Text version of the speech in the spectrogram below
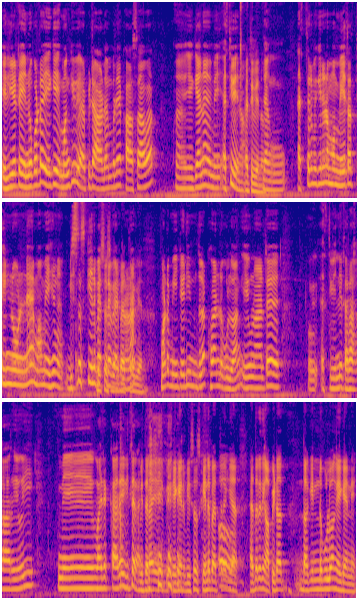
එළියට එනකොට ඒකේ මං කිව්වේ අපිට ආඩම්බරයක් ආසාවක් අ, ඒ ගැන මේ ඇති වෙනවා. ඇති ඇත්තටම කියනවා මම මේ තත් ඉන්න ඕනේ නැහැ. මම එහෙම බිස්නස් කියන කියන පැත්තට වැටෙනවා. ගියන. මට මීට වැඩිය මුදලක් හොයන්න පුළුවන්. ඒ වුණාට ඔය ඇති වෙන්නේ තරහකාරයෝයි මේ වෛරකාරයෝ විතරයි. විතරයි. ඒකන බිසස් කියන පැත්තර කිය ඇතර ඉතින් අපිටත් දකින්න පුළුවන් ඒකන්නේ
